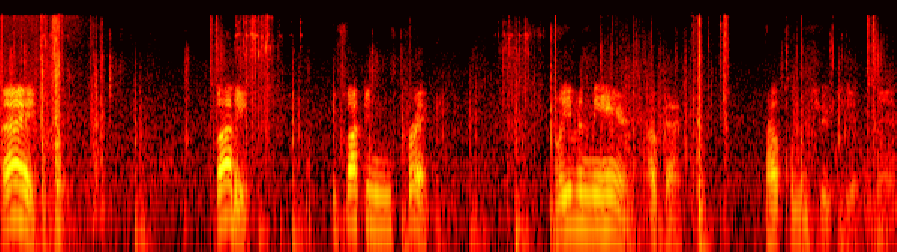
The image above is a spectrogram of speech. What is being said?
Hey! Buddy! You fucking prick. Leaving me here. Okay. I hope someone shoots you at the man.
